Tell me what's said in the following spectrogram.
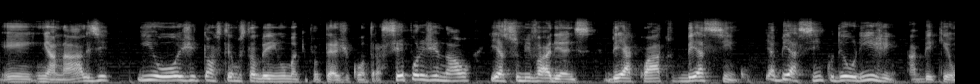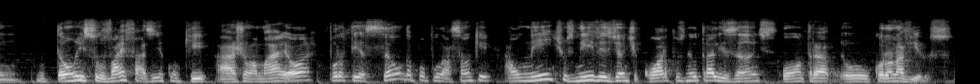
em, em análise, e hoje nós temos também uma que protege contra a cepa original e as subvariantes BA4, BA5. E a BA5 deu origem à BQ1. Então isso vai fazer com que haja uma maior proteção da população que aumente os níveis de anticorpos neutralizantes contra o coronavírus.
